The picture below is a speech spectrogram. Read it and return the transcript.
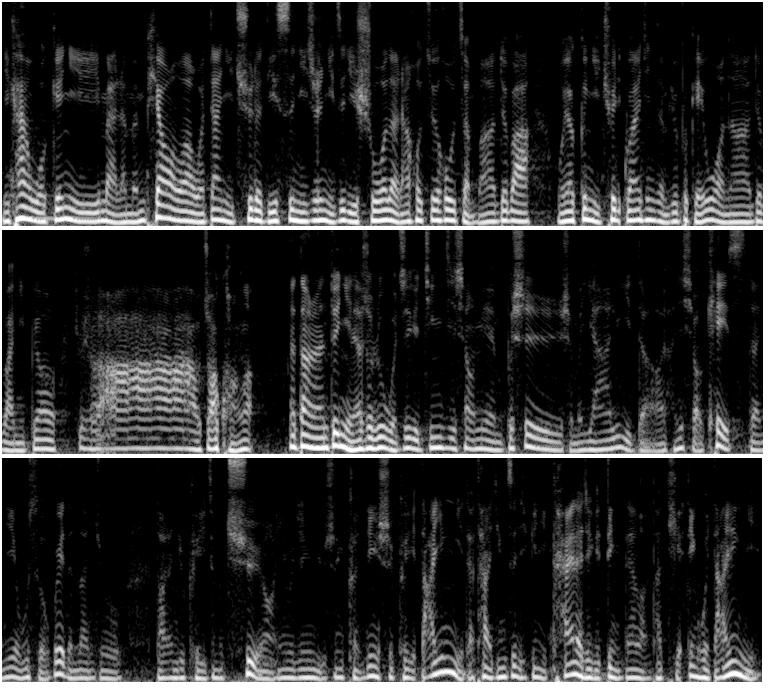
你看我给你买了门票了，我带你去了迪士尼，这是你自己说的，然后最后怎么，对吧？我要跟你确定关系，你怎么就不给我呢？对吧？你不要就说啊，我抓狂了。那当然，对你来说，如果这个经济上面不是什么压力的啊，很小 case 的，你也无所谓的，那就当然就可以这么去啊，因为这个女生肯定是可以答应你的，她已经自己给你开了这个订单了，她铁定会答应你。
